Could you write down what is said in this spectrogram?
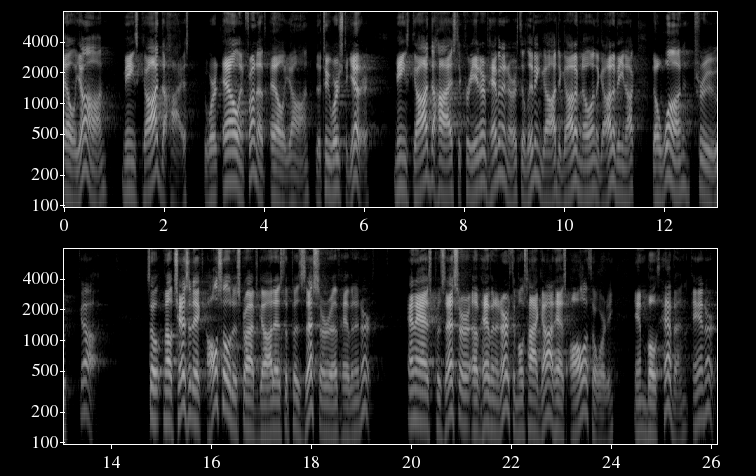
Elyon means God the highest. The word El in front of Elyon, the two words together, means God the highest, the creator of heaven and earth, the living God, the God of Noah, the God of Enoch, the one true God. So Melchizedek also describes God as the possessor of heaven and earth. And as possessor of heaven and earth, the Most High God has all authority in both heaven and earth.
